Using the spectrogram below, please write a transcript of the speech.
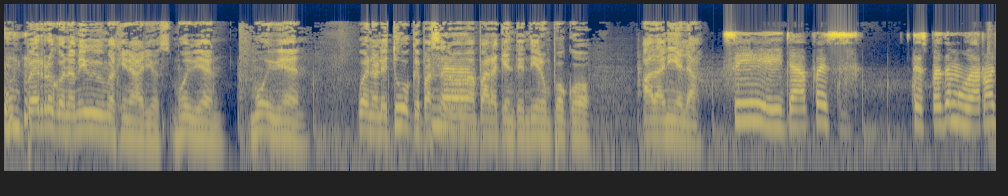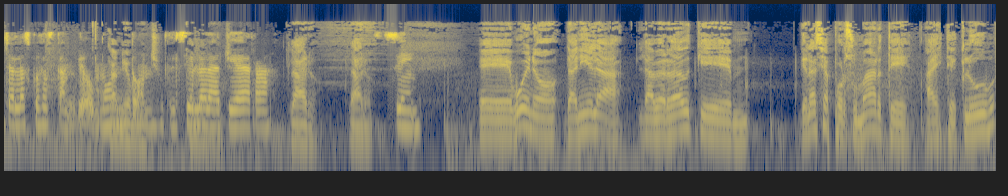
Un perro con amigos imaginarios. Muy bien, muy bien. Bueno, le tuvo que pasar a mamá para que entendiera un poco a Daniela. Sí, ya pues después de mudarnos ya las cosas cambió un Cambió montón, mucho, del cielo a la mucho. tierra. Claro, claro. Sí. Eh, bueno, Daniela, la verdad que mm, gracias por sumarte a este club,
